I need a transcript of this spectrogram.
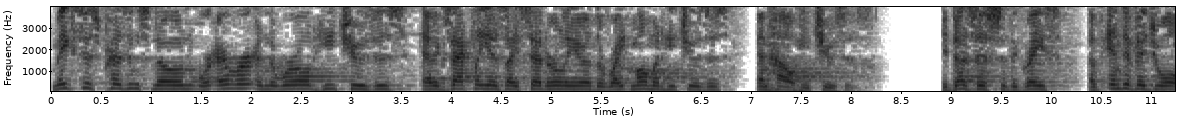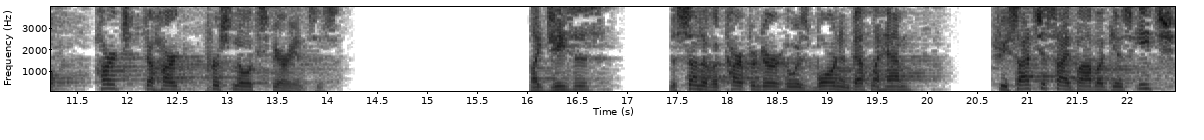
makes his presence known wherever in the world he chooses, at exactly as I said earlier, the right moment he chooses and how he chooses. He does this through the grace of individual heart to heart personal experiences. Like Jesus, the son of a carpenter who was born in Bethlehem, Sri Satya Sai Baba gives each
